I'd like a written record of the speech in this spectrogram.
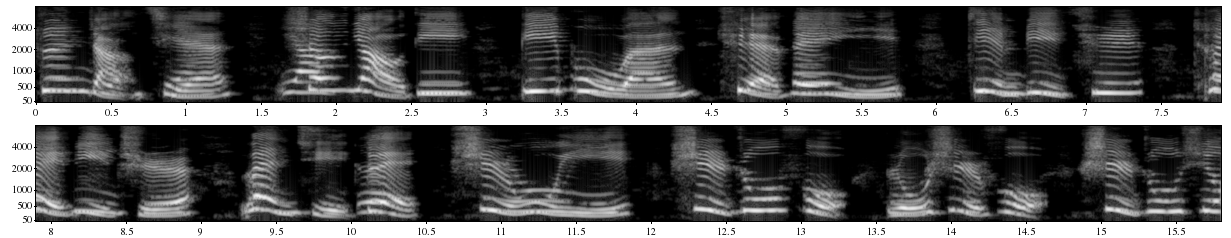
尊长前，声要低，低不闻，却非宜。进必趋，退必迟。问起对，事勿疑。是诸父如是父，是诸兄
